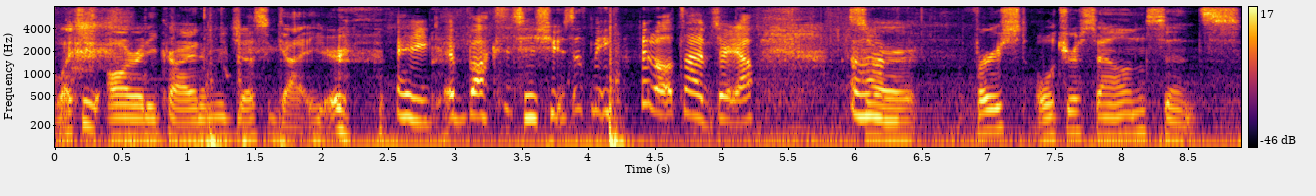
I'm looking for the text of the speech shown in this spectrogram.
Lexi's already crying and we just got here. I need a box of tissues with me at all times right now. It's Um, our first ultrasound since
